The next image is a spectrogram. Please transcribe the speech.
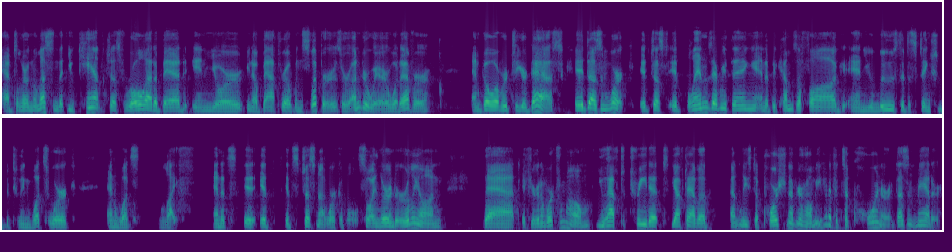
had to learn the lesson that you can't just roll out of bed in your, you know, bathrobe and slippers or underwear, or whatever, and go over to your desk. It doesn't work. It just it blends everything and it becomes a fog and you lose the distinction between what's work and what's life. And it's it, it it's just not workable. So I learned early on that if you're going to work from home, you have to treat it, you have to have a at least a portion of your home, even if it's a corner, it doesn't matter.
